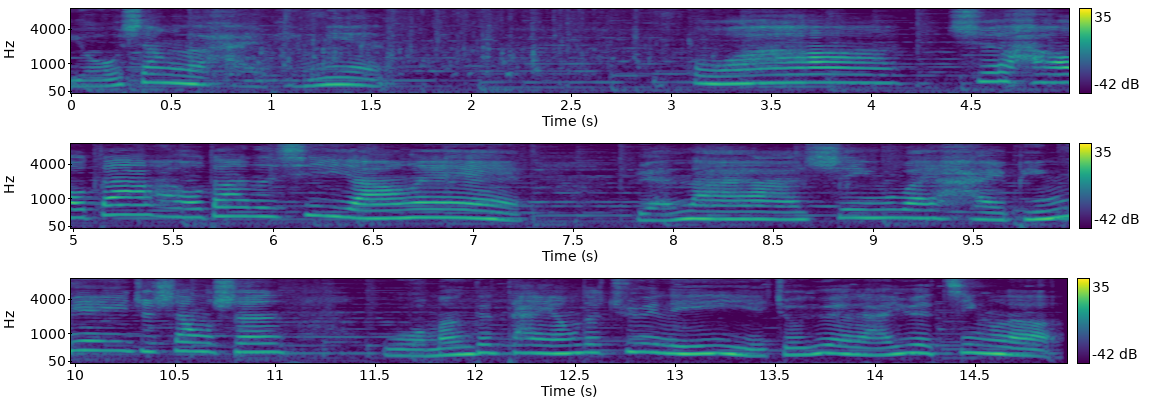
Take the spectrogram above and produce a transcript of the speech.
游上了海平面。哇，是好大好大的夕阳哎！原来啊，是因为海平面一直上升，我们跟太阳的距离也就越来越近了。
